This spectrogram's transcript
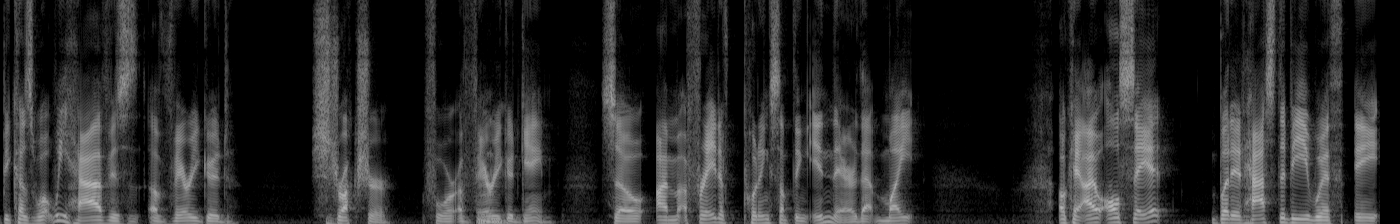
because what we have is a very good structure for a very good game. So I'm afraid of putting something in there that might. Okay, I'll say it, but it has to be with a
